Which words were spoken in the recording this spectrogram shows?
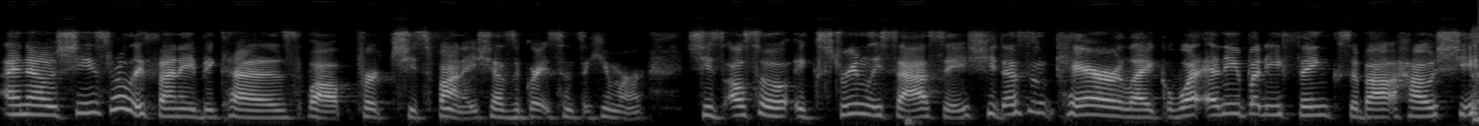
I know she's really funny because, well, for she's funny. She has a great sense of humor. She's also extremely sassy. She doesn't care like what anybody thinks about how she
